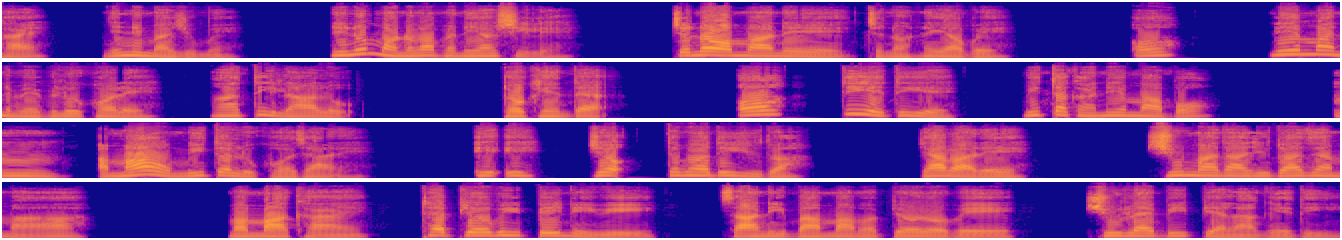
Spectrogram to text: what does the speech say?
ခိုင်ညနေမှယူမယ်နင်တို့မောင်နှမဘယ်နှယောက်ရှိလဲ ကျွန်တော်အမနဲ့ကျွန်တော်နှစ်ယောက်ပဲအော်နင်းအမနာမည်ဘယ်လိုခေါ်လဲငါတိလားလို့ဒေါခင်တက်အော်တိရတိရမိတက်ကနင်းအမပေါ့อืมအမကိုမိတက်လို့ခေါ်ကြတယ်အေးအေးရော့တမတိယူသွားရပါတယ်ယူမာတာယူသွားကြမှာမမခိုင်ထပ်ပြောပြီးပေးနေ၍ဇာနီပါမမပြောတော့ပဲယူလိုက်ပြီးပြန်လာခဲ့သည်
